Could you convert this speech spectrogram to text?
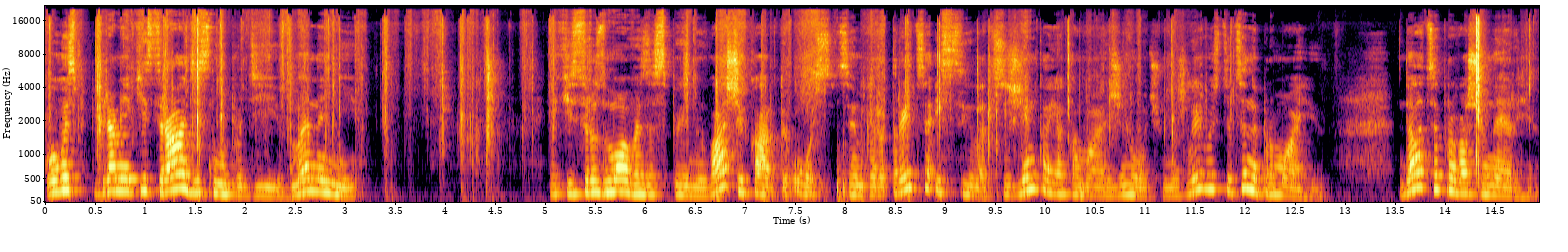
Когось прям якісь радісні події, в мене ні. Якісь розмови за спиною. Ваші карти, ось, це імператриця і сила. Це жінка, яка має жіночі можливості. Це не про магію. Да, це про вашу енергію.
